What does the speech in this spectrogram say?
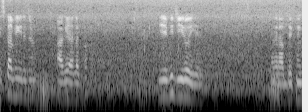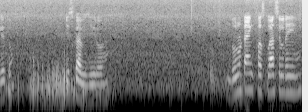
इसका भी रिज़ल्ट आ गया लगभग। ये भी ज़ीरो ही है। अगर आप देखेंगे तो इसका भी ज़ीरो है। तो दोनों टैंक फ़र्स्ट क्लास चल रही हैं।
